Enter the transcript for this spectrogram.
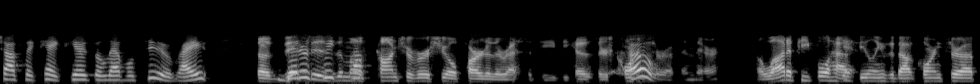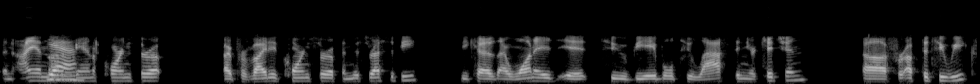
chocolate cake. Here's the level two, right? So this is the stuff? most controversial part of the recipe because there's corn Oh. syrup in there. A lot of people have Yeah. feelings about corn syrup, and I am not Yeah. a fan of corn syrup. I provided corn syrup in this recipe because I wanted it to be able to last in your kitchen uh, for up to two weeks.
